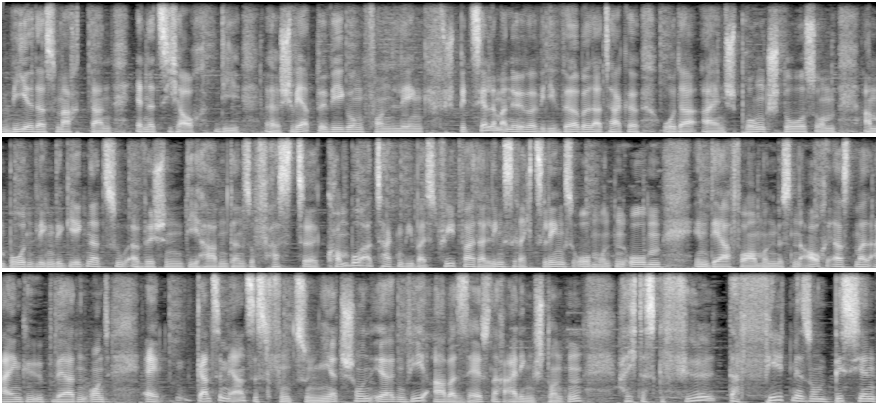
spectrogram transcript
wie ihr das macht, dann ändert sich auch die äh, Schwertbewegung von Link. Spezielle Manöver wie die Wirbelattacke oder ein Sprungstoß, um am Boden liegende Gegner zu erwischen, die haben dann so fast äh, Combo-Attacken wie bei Street Fighter, links, rechts, links, oben, unten, oben in der Form und müssen auch erstmal eingeübt werden. Und ey, ganz im Ernst, es funktioniert schon irgendwie, aber selbst nach einigen Stunden hatte ich das Gefühl, da fehlt mir so ein bisschen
